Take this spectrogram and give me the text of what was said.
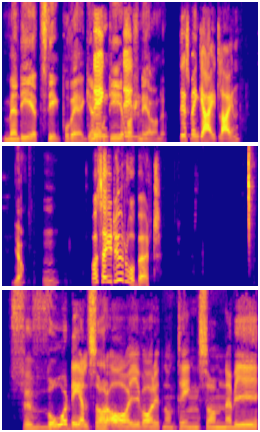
men det är ett steg på vägen Det en- och det är är en- fascinerande. Det är som en guideline. Ja. Mm. Vad säger du Robert? För vår del så har AI varit någonting som när vi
